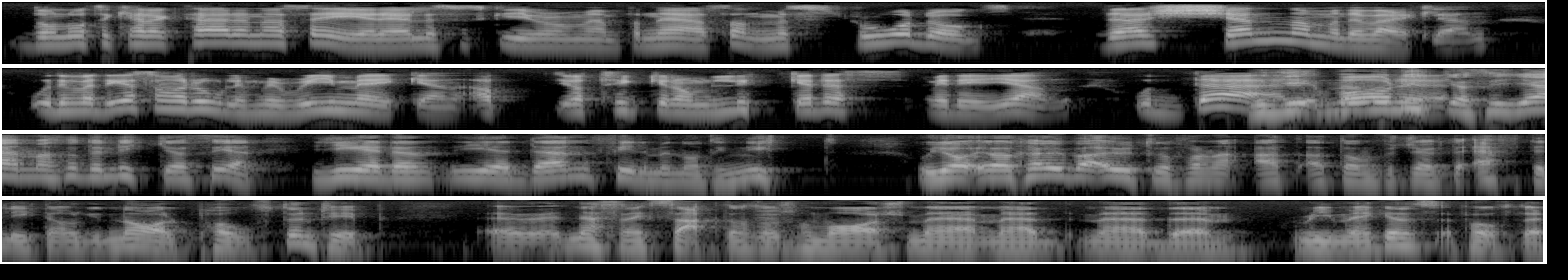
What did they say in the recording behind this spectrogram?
de låter karaktärerna säga det eller så skriver de en på näsan. Men Straw Dogs, där känner man det verkligen. Och det var det som var roligt med remaken, att jag tycker de lyckades med det igen. Och där ge, var det... lyckas igen, man ska inte lyckas igen. Ge den, ge den filmen någonting nytt. Och jag, jag kan ju bara utgå från att, att de försökte efterlikna originalpostern typ. Eh, nästan exakt någon sorts hommage med, med, med eh, remakens poster.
